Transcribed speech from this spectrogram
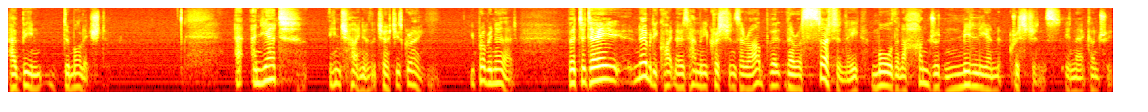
have been demolished. A- and yet, in China, the church is growing. You probably know that. But today, nobody quite knows how many Christians there are, but there are certainly more than 100 million Christians in that country.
